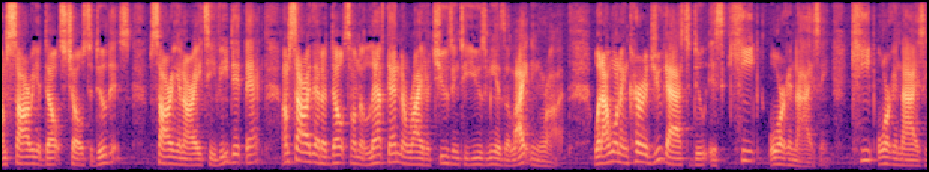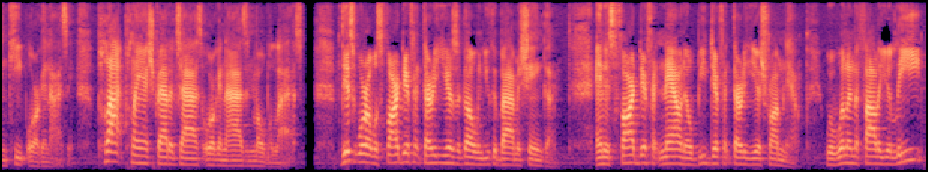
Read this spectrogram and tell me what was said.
I'm sorry adults chose to do this. Sorry NRA-TV did that. I'm sorry that adults on the left and the right are choosing to use me as a lightning rod. What I want to encourage you guys to do is keep organizing. Keep organizing, keep organizing. Plot, plan, strategize, organize, and mobilize. This world was far different 30 years ago when you could buy a machine gun. And it's far different now, and it'll be different 30 years from now. We're willing to follow your lead,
